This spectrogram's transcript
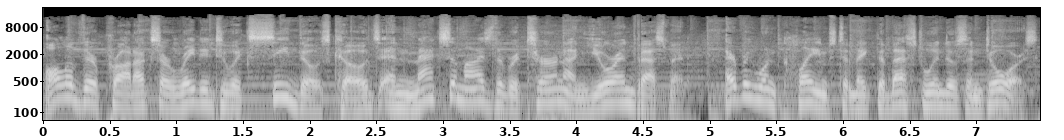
All of their products are rated to exceed those codes and maximize the return on your investment. Everyone claims to make the best windows and doors,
